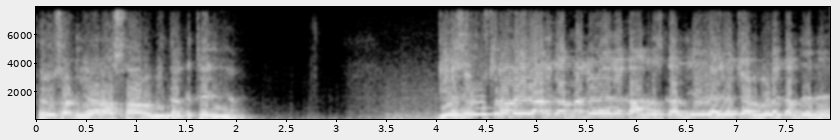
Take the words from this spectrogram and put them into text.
ਫਿਰ ਉਹ ਸਾਡੀਆਂ ਆਸਾਂ ਔਰ ਉਮੀਦਾਂ ਕਿੱਥੇ ਗਈਆਂ? ਜੇ ਅਸੀਂ ਉਸ ਤਰ੍ਹਾਂ ਦਾ ਹੀ ਰਾਜ ਕਰਨਾ, ਜਿਹੜਾ ਜਾਂ ਕਾਂਗਰਸ ਕਰਦੀ ਹੈ ਜਾਂ ਝਾੜੂ ਵਾਲੇ ਕਰਦੇ ਨੇ,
